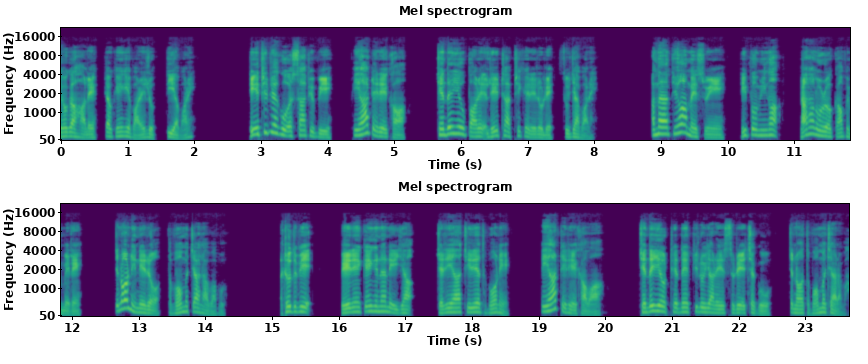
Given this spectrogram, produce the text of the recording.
ယောဂဟာလည်းပျောက်ကင်းခဲ့ပါတယ်လို့သိရပါတယ်။ဒီအဖြစ်အပျက်ကိုအစားပြုပြီးဖျားတဲတဲ့အခါချင်းသေးရုပ်ပါတဲ့အလေးထားဖြစ်ခဲ့တယ်လို့လည်းဆိုကြပါတယ်။အမှန်ပြောရမယ်ဆိုရင်ဒီပုံမြင်ကနားထောင်လို့တော့ကောင်းပေမဲ့လည်းကျွန်တော်အနေနဲ့တော့သဘောမကျလာပါဘူး။အထူးသဖြင့် ဘေးရင်ကိန်းကနန်းတွေအရရရရာချီတဲ့သဘောနဲ့ဖျားတည်တဲ့အခါမှာချင်းသေးရုပ်ထဲသွင်းပြလို့ရတယ်ဆိုတဲ့အချက်ကိုကျွန်တော်သဘောမကျတာပါ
